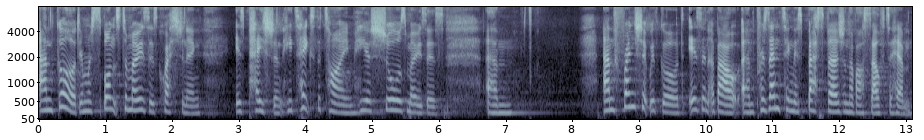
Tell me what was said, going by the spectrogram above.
And God, in response to Moses' questioning, is patient. He takes the time, he assures Moses um, and friendship with God isn't about um, presenting this best version of ourselves to Him.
